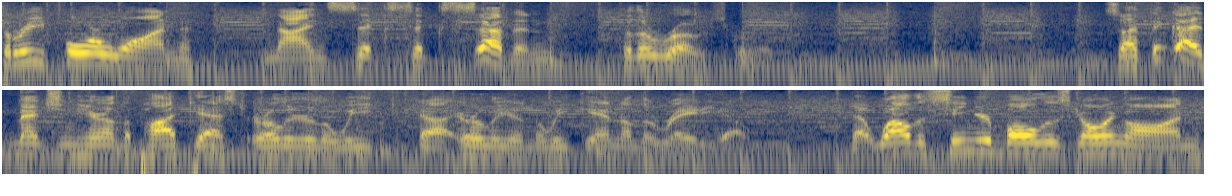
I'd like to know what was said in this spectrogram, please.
341 9667 for the Rhoads Group. So I think I had mentioned here on the podcast earlier the week, uh, earlier in the weekend on the radio, that while the Senior Bowl is going on,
